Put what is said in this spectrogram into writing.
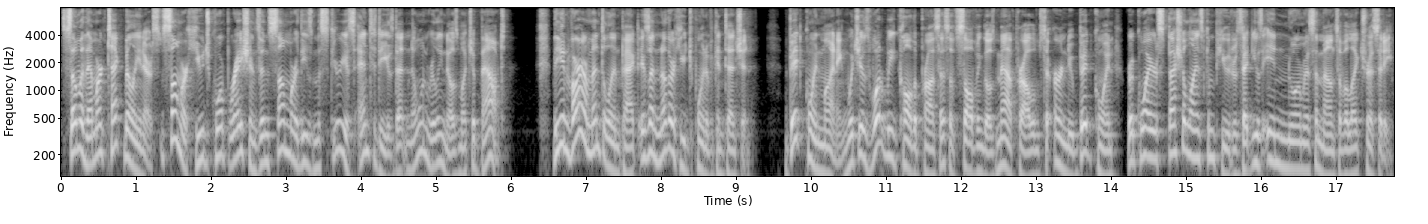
Some of them are tech billionaires, some are huge corporations, and some are these mysterious entities that no one really knows much about. The environmental impact is another huge point of contention. Bitcoin mining, which is what we call the process of solving those math problems to earn new Bitcoin, requires specialized computers that use enormous amounts of electricity.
